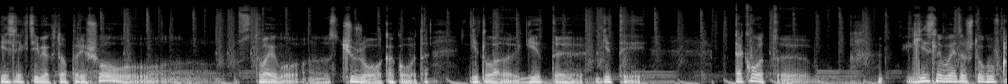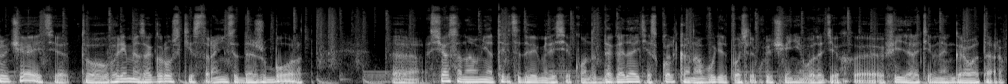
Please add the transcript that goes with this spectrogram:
Если к тебе кто пришел, с твоего, с чужого какого-то гитла, гит, гиты. Так вот, э, если вы эту штуку включаете, то время загрузки страницы дашборд э, Сейчас она у меня 32 миллисекунды. Догадайте, сколько она будет после включения вот этих э, федеративных граватаров.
